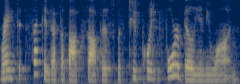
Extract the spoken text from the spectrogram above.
ranked second at the box office with 2.4 billion yuan.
